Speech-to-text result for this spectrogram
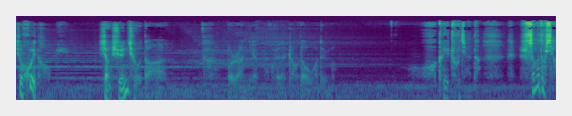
就会逃避，想寻求答案，不然你也不会来找到我，对吗？我可以出钱的，什么都行，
